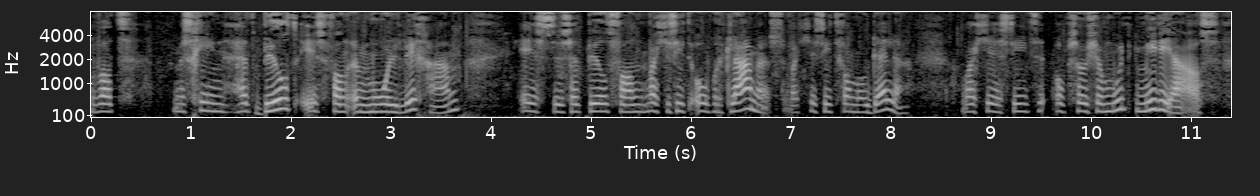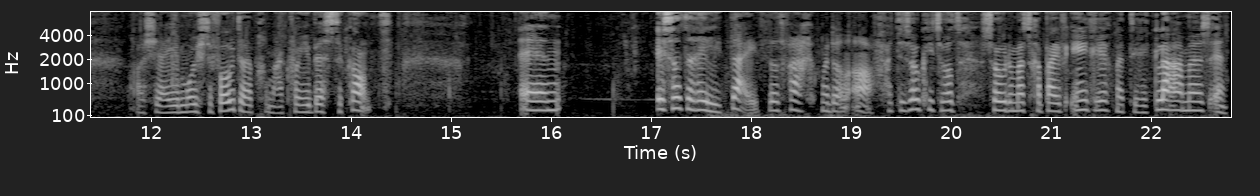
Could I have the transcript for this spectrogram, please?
wat misschien het beeld is van een mooi lichaam, is dus het beeld van wat je ziet op reclames, wat je ziet van modellen, wat je ziet op social media als, als jij je mooiste foto hebt gemaakt van je beste kant. En is dat de realiteit? Dat vraag ik me dan af. Het is ook iets wat zo de maatschappij heeft ingericht met die reclames en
